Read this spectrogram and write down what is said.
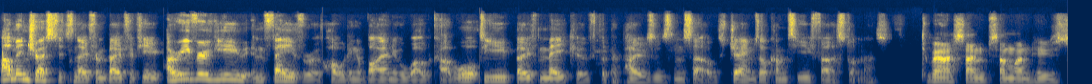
I'm interested to know from both of you, are either of you in favour of holding a biennial World Cup? What do you both make of the proposals themselves? James, I'll come to you first on this to be honest, I'm someone who's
